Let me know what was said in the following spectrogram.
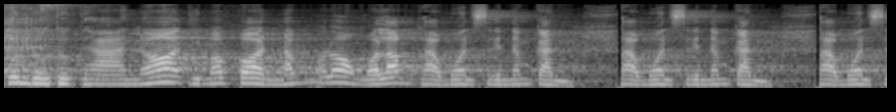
คุณทุกทุกทานเนาะที่มาป้อนน้ำร้องหมาล่ำข่าวมวลซืนน้ำกันข่าวมวลซืนน้ำกันข่าวมวลซืน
